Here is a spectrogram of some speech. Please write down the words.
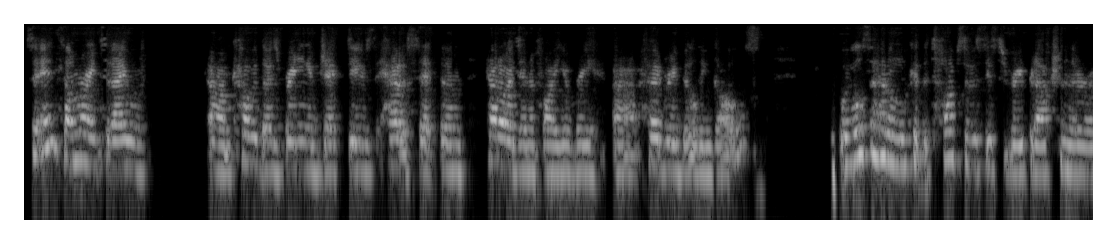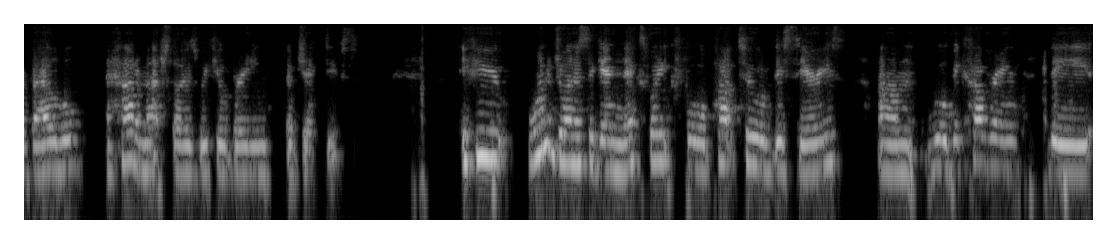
So in summary today, we've um, covered those breeding objectives, how to set them, how to identify your re, uh, herd rebuilding goals. We've also had a look at the types of assisted reproduction that are available and how to match those with your breeding objectives. If you want to join us again next week for part two of this series, um, we'll be covering the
